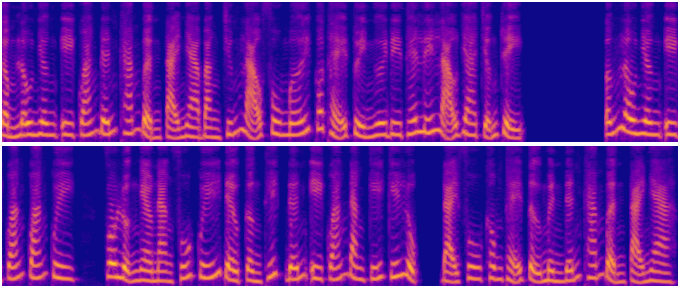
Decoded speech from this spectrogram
cầm lâu nhân y quán đến khám bệnh tại nhà bằng chứng lão phu mới có thể tùy ngươi đi thế lý lão gia chẩn trị. Ấn lâu nhân y quán quán quy, vô luận nghèo nàn phú quý đều cần thiết đến y quán đăng ký ký lục, đại phu không thể tự mình đến khám bệnh tại nhà,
